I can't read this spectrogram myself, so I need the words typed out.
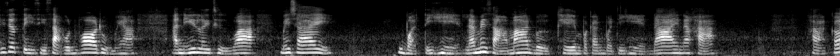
ที่จะตีศีรษะคุณพ่อถูกไหมคะ อันนี้เลยถือว่าไม่ใช่อุบัติเหตุและไม่สามารถเบิกเคลมประกันอุบัติเหตุได้นะคะ ค่ะ ก็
